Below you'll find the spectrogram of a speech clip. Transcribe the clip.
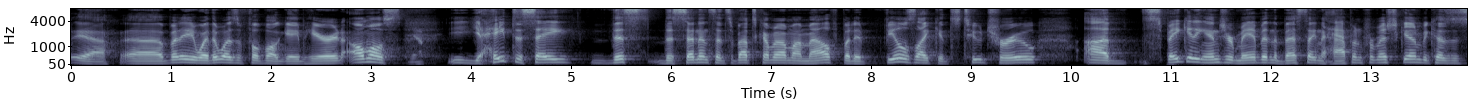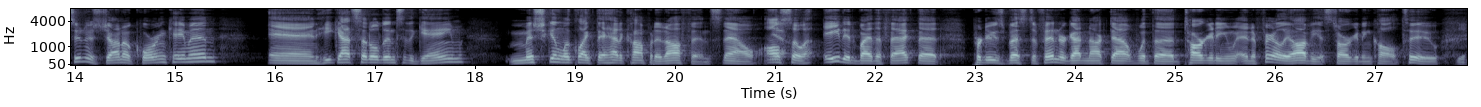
Yeah, uh, but anyway, there was a football game here, and almost yep. you hate to say this the sentence that's about to come out of my mouth, but it feels like it's too true. Uh, Speight getting injured may have been the best thing to happen for Michigan because as soon as John O'Korn came in and he got settled into the game, Michigan looked like they had a competent offense. Now, also yeah. aided by the fact that Purdue's best defender got knocked out with a targeting and a fairly obvious targeting call too. Yeah.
